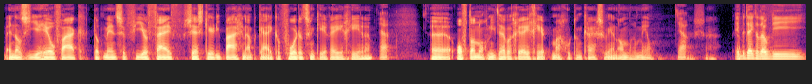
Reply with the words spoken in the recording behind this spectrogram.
en dan zie je heel vaak dat mensen vier, vijf, zes keer die pagina bekijken voordat ze een keer reageren. Ja. Uh, of dan nog niet hebben gereageerd, maar goed, dan krijgen ze weer een andere mail. Ja. Dus, ik betekent dat ook die.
